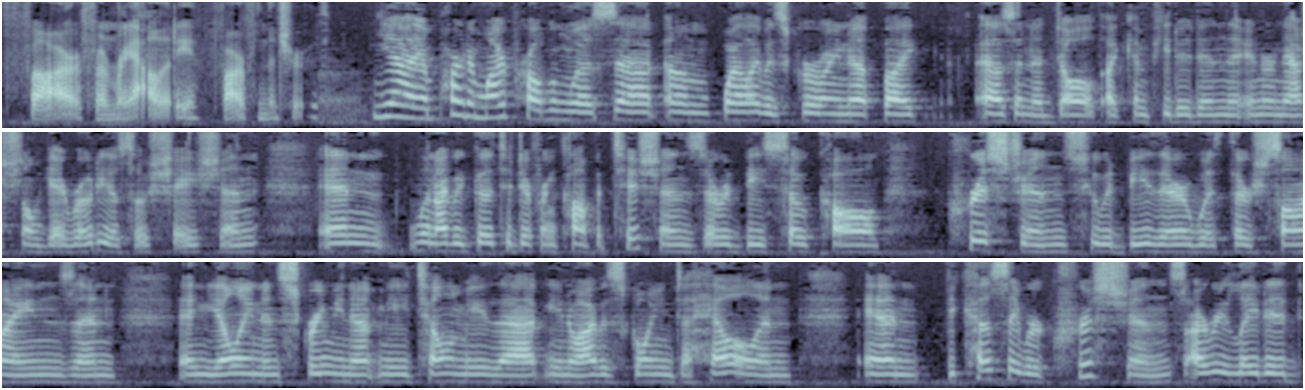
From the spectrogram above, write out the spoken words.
far from reality, far from the truth. Yeah, and part of my problem was that um, while I was growing up, I, as an adult, I competed in the International Gay Rodeo Association. And when I would go to different competitions, there would be so called Christians who would be there with their signs and, and yelling and screaming at me, telling me that, you know, I was going to hell. And, and because they were Christians, I related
